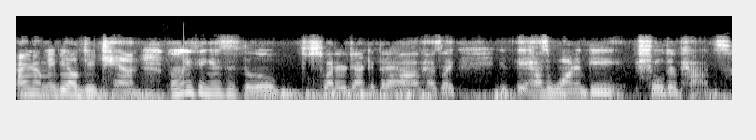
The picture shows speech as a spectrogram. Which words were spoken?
I don't know. Maybe I'll do tan. The only thing is, is the little sweater jacket that I have has like, it, it has wannabe shoulder pads.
